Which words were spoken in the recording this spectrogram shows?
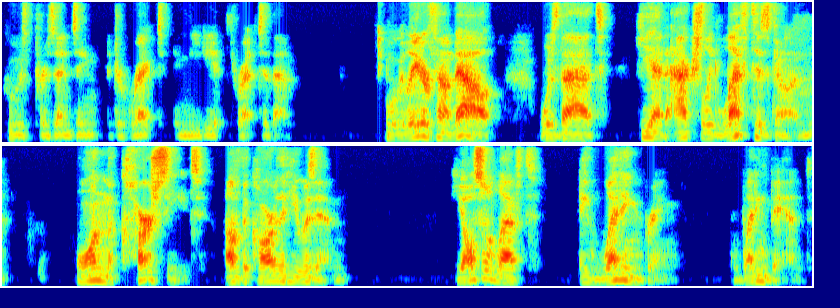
who was presenting a direct, immediate threat to them. What we later found out was that he had actually left his gun on the car seat of the car that he was in. He also left a wedding ring, a wedding band,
